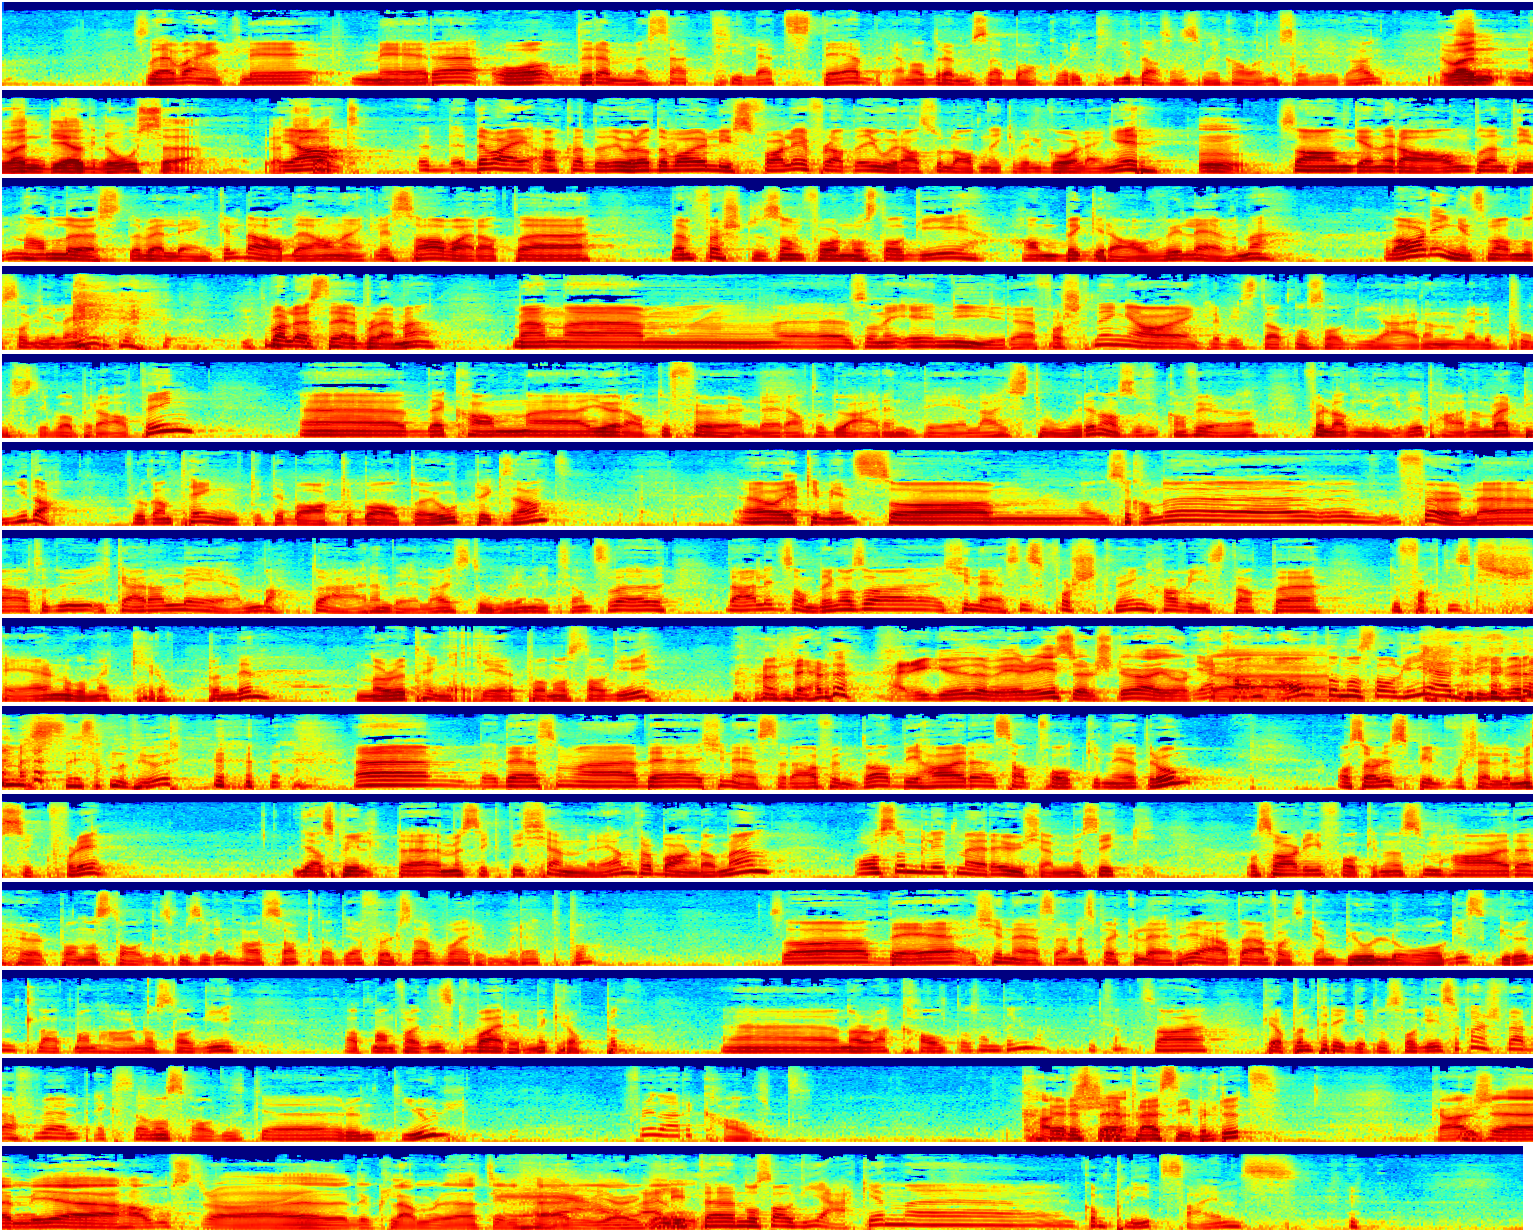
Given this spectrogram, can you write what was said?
Så det var egentlig mer å drømme seg til et sted enn å drømme seg bakover i tid, da, sånn som vi kaller nostalgi i dag. Det var en, det var en diagnose, rett og Ja, slett. det det var akkurat det det gjorde. Og det var jo livsfarlig, for det gjorde at soldaten ikke ville gå lenger. Mm. Så han generalen på den tiden Han løste det veldig enkelt. da Og det han egentlig sa, var at uh, den første som får nostalgi, han begraver vi levende. Og da var det ingen som hadde nostalgi lenger. Så bare løste hele problemet. Men eh, sånn i, i nyere forskning har jeg egentlig visst at nostalgi er en veldig positiv og bra ting. Uh, det kan uh, gjøre at du føler at du er en del av historien. Altså du kan få føle at livet ditt har en verdi. da For du kan tenke tilbake på alt du har gjort. ikke sant? Eh, Og ikke minst så, mm, så kan du øh, føle at du ikke er alene. da Du er en del av historien. ikke sant? Så det, det er litt sånne ting. Også kinesisk forskning har vist at uh, du faktisk skjer noe med kroppen din når du tenker på nostalgi. Ler du? Herregud, det mye research du har gjort. Jeg kan eh. alt om nostalgi. Jeg driver en messe i Sandefjord. Eh, det som er det kinesere har funnet av, de har satt folk inn i et rom, og så har de spilt forskjellig musikk for dem. De har spilt uh, musikk de kjenner igjen fra barndommen, og også litt mer ukjent musikk. Og så har de folkene som har hørt på nostalgisk musikken, har sagt at de har følt seg varmere etterpå. Så det kineserne spekulerer i, er at det er faktisk en biologisk grunn til at man har nostalgi. At man faktisk varmer kroppen eh, når det var kaldt og sånne ting. Da? Så kroppen trigget nostalgi. Så kanskje det er derfor vi er litt ekstra nostalgiske rundt jul. Fordi da er det kaldt. Høres det Kanskje, plausibelt ut? kanskje mye halmstrå eh, du klamrer deg til her, Ja, det Jørgen. er litt, eh, nostalgi er ikke en uh, complete science.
